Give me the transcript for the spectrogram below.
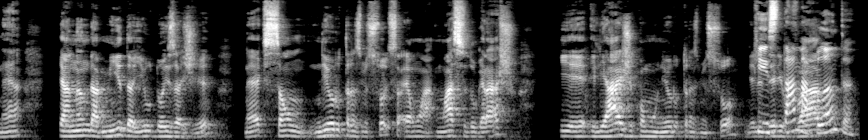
né? Que é a anandamida e o 2-AG né, que são neurotransmissores, é um, um ácido graxo, e ele age como um neurotransmissor. Ele que é está derivado... na planta?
